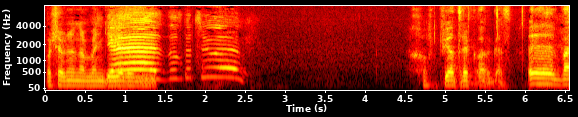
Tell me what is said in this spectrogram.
potrzebny nam będzie jeden... Jest! Doskoczyłem! O, Piotrek Orgaz. Yy, ba,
